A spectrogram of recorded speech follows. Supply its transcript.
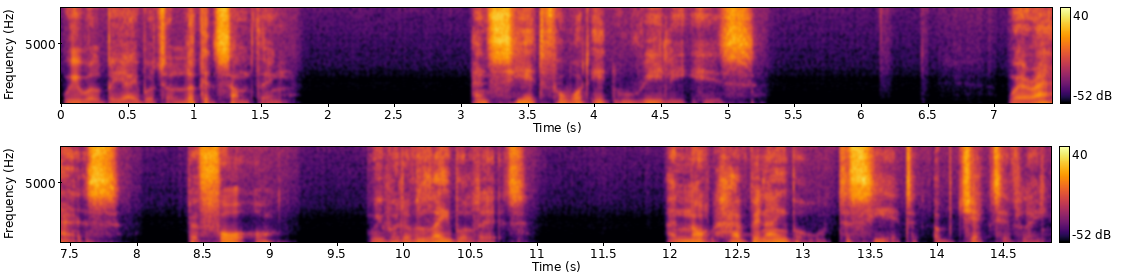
We will be able to look at something and see it for what it really is. Whereas before we would have labeled it and not have been able to see it objectively.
